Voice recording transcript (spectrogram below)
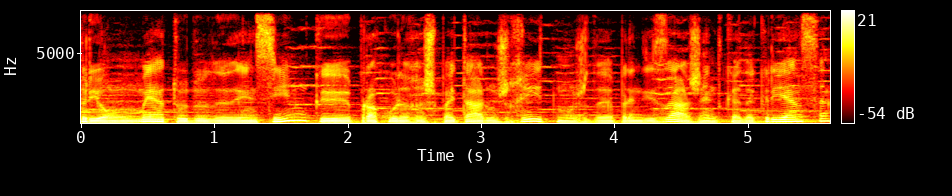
Criou um método de ensino que procura respeitar os ritmos de aprendizagem de cada criança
